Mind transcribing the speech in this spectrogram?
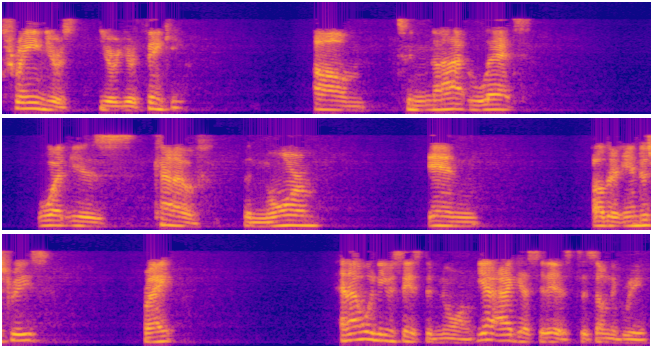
train your your your thinking um, to not let what is kind of the norm in other industries, right? And I wouldn't even say it's the norm. Yeah, I guess it is to some degree.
